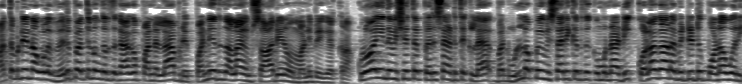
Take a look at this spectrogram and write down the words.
மத்தபடி நான் உங்களை வெறுப்பேத்தணுங்கிறதுக்காக பண்ணல. அப்படி பண்ணிருந்தாலும் சாரி நம்ம மன்னிப்பு கேட்கறான். குளோய் இந்த விஷயத்தை பெருசா எடுத்துக்கல. பட் உள்ள போய் விசாரிக்கிறதுக்கு முன்னாடி கொலகார விட்டுட்டு போன ஒரு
